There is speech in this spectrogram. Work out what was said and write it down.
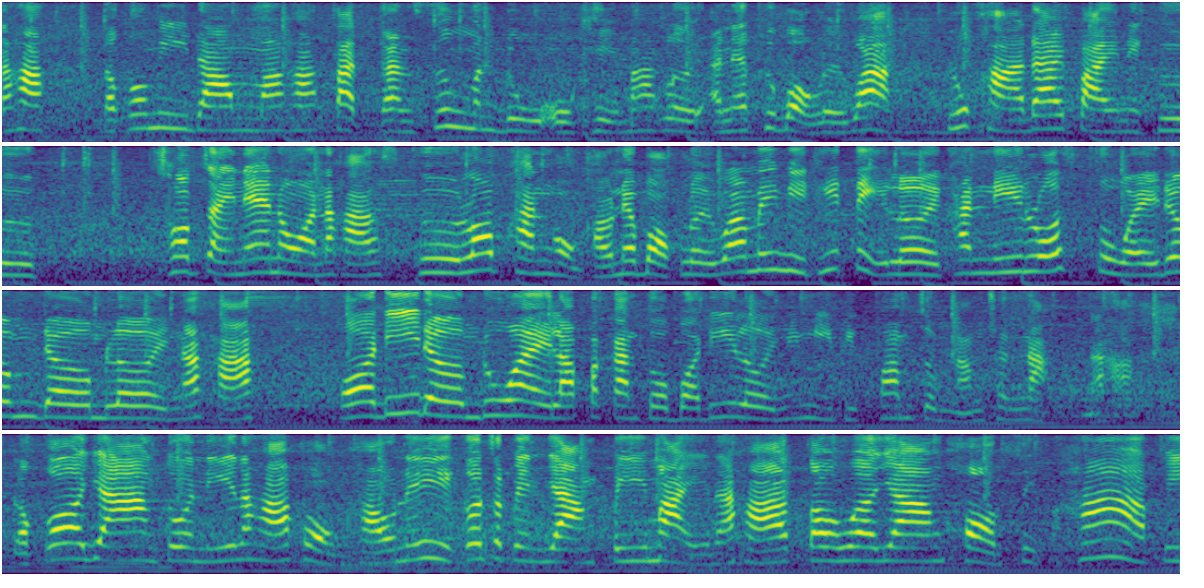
นะคะ แล้วก็มีดำนะคะ ตัดกันซึ่งมันดูโอเคมากเลย อันนี้คือบอกเลยว่าลูกค้าได้ไปเนี่ยคือชอบใจแน่นอนนะคะ คือรอบคันของเขาเนี่ยบอกเลยว่าไม่มีที่ติเลย คันนี้รถสวยเดิมๆเลยนะคะ บอดี้เดิมด้วยรับประกันตัวบอดี้เลยไม่มีพลิกคว่ำจมน้ำชนหนักนะคะ แล้วก็ยางตัวนี้นะคะของเขานี่ก็จะเป็นยางปีใหม่นะคะ ตัวยางขอบ 15 ปี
